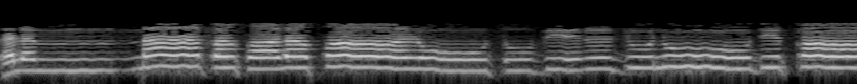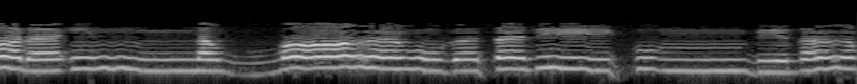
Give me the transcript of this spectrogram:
فَلَمَّا فَصَلَ طَالُوتُ بِالْجُنُودِ قَالَ إِنَّ اللَّهَ مُبْتَلِيكُم بِنَهْرٍ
